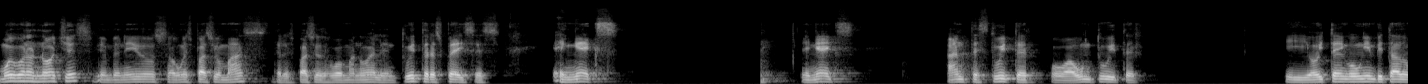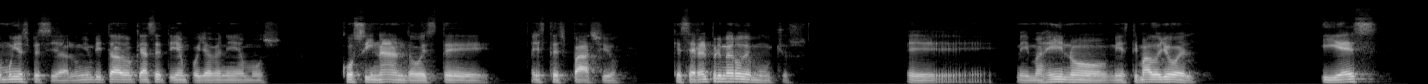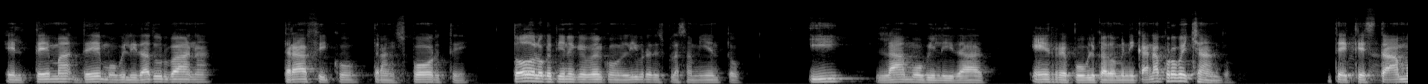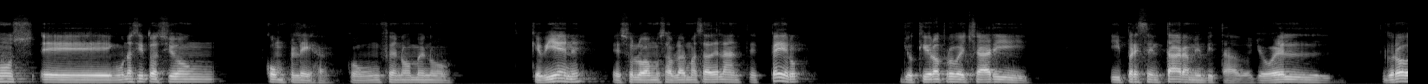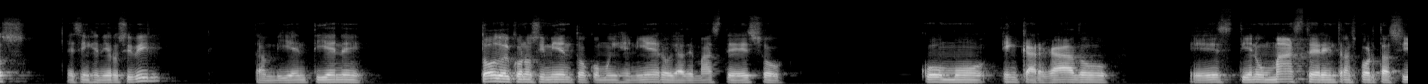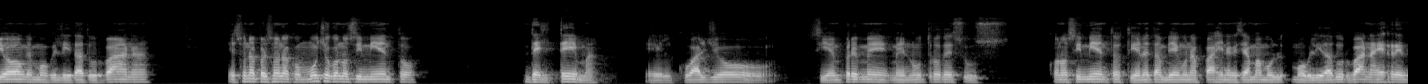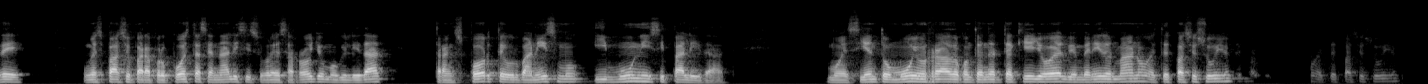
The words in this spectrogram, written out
Muy buenas noches, bienvenidos a un espacio más del espacio de Juan Manuel en Twitter Spaces, en X, en X, antes Twitter o aún Twitter. Y hoy tengo un invitado muy especial, un invitado que hace tiempo ya veníamos cocinando este, este espacio, que será el primero de muchos. Eh, me imagino, mi estimado Joel, y es el tema de movilidad urbana, tráfico, transporte, todo lo que tiene que ver con el libre desplazamiento y la movilidad en República Dominicana, aprovechando de que estamos eh, en una situación compleja, con un fenómeno que viene, eso lo vamos a hablar más adelante, pero yo quiero aprovechar y, y presentar a mi invitado. Joel Gross es ingeniero civil, también tiene todo el conocimiento como ingeniero y además de eso como encargado, es, tiene un máster en transportación, en movilidad urbana, es una persona con mucho conocimiento del tema, el cual yo siempre me, me nutro de sus conocimientos. Tiene también una página que se llama Movilidad Urbana RD, un espacio para propuestas y análisis sobre desarrollo, movilidad transporte, urbanismo y municipalidad. Me siento muy honrado con tenerte aquí, Joel. Bienvenido, hermano. Este espacio es suyo. Este espacio es suyo.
